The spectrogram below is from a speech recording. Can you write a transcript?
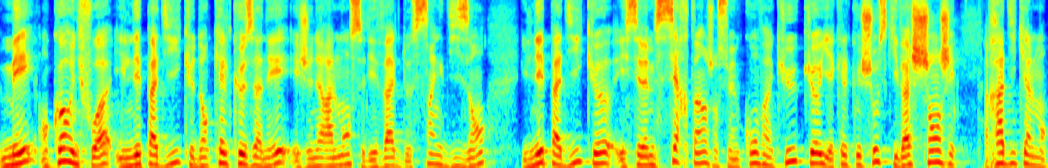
mais encore une fois, il n'est pas dit que dans quelques années, et généralement c'est des vagues de 5-10 ans, il n'est pas dit que, et c'est même certain, j'en suis même convaincu, qu'il y a quelque chose qui va changer radicalement.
